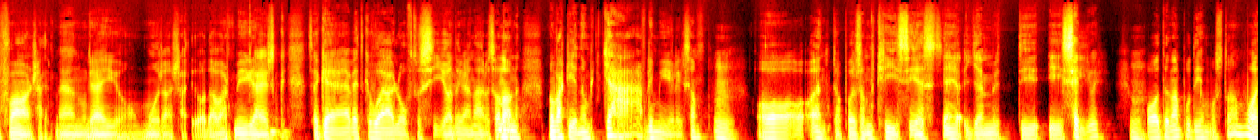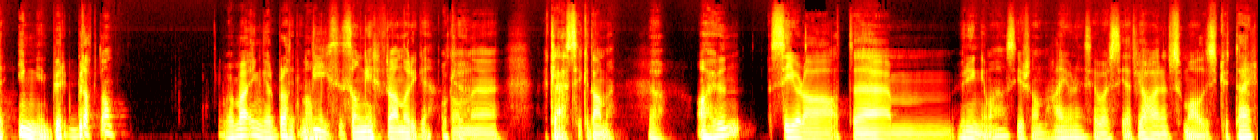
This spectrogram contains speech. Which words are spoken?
faren skeit med en greie, og mora skeit og det har vært mye greier. Så jeg, vet ikke hva jeg har lov til å si, og det greiene her og sånn, men men har vært igjennom jævlig mye, liksom. Mm. Og, og endte opp på et sånt krisehjem ute i, i Seljord. Mm. Og den han bodde hjemme hos da, var Ingebjørg Bratland. Hvem er Inger Bratland? Visesanger fra Norge. Okay. Sånn uh, classic dame. Ja. Og hun sier da at um, Hun ringer meg og sier sånn Hei, Jonis, jeg bare sier at vi har en somalisk gutt her.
